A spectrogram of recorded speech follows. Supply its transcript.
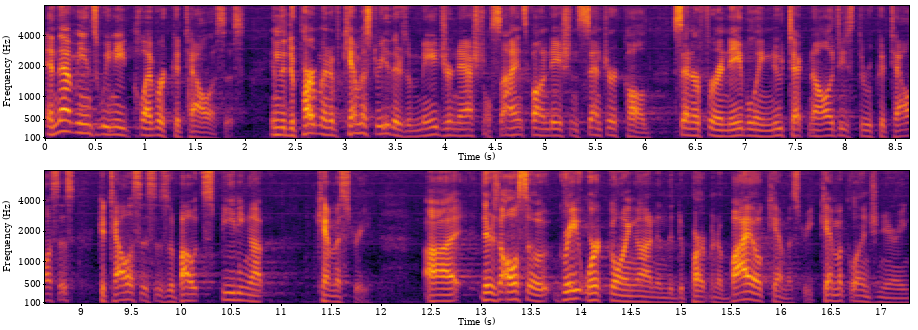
and that means we need clever catalysis. In the Department of Chemistry, there's a major National Science Foundation center called Center for Enabling New Technologies Through Catalysis. Catalysis is about speeding up chemistry. Uh, there's also great work going on in the Department of Biochemistry, Chemical Engineering,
